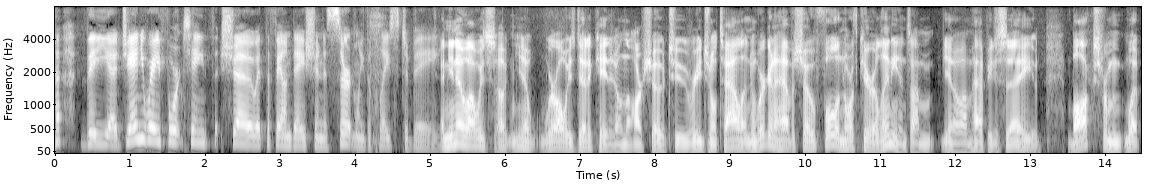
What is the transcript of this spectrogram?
the uh, January 14th show at the foundation is certainly the place to be. And you know, I always, uh, you know, we're always dedicated on the, our show to regional talent, and we're going to have a show full of North Carolinians. I'm, you know, I'm happy to say, Box from what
